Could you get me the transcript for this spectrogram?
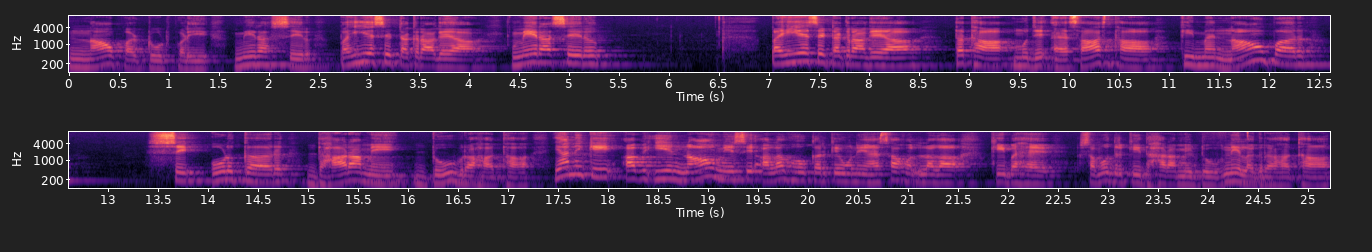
नाव पर टूट पड़ी। मेरा सिर पहिए से टकरा गया। मेरा सिर पहिए से टकरा गया। तथा मुझे एहसास था कि मैं नाव पर से उड़कर धारा में डूब रहा था। यानी कि अब ये नाव में से अलग होकर के उन्हें ऐसा हो लगा कि वह समुद्र की धारा में डूबने लग रहा था।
